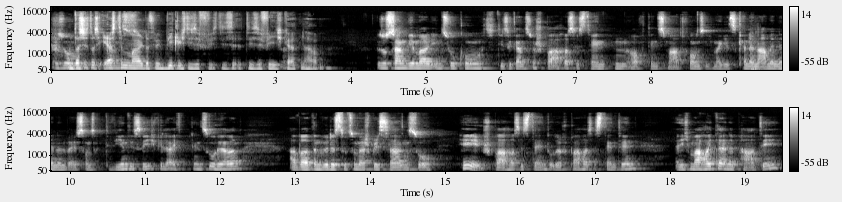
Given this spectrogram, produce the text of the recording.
Also und das ist das erste Mal, dass wir wirklich diese, diese, diese Fähigkeiten haben. Also sagen wir mal in Zukunft diese ganzen Sprachassistenten auf den Smartphones, ich mag jetzt keine Namen nennen, weil sonst aktivieren die sich vielleicht den Zuhörern, aber dann würdest du zum Beispiel sagen so, hey Sprachassistent oder Sprachassistentin, ich mache heute eine Party,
